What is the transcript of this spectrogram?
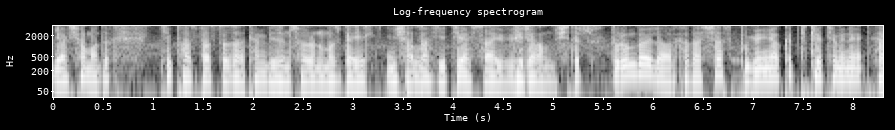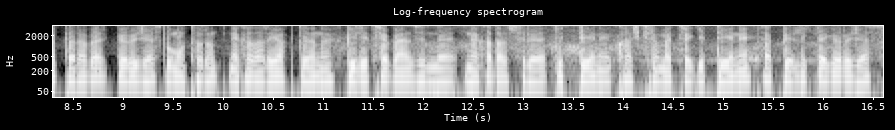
yaşamadık. Ki paspas da zaten bizim sorunumuz değil. İnşallah ihtiyaç sahibi biri almıştır. Durum böyle arkadaşlar. Bugün yakıt tüketimini hep beraber göreceğiz. Bu motorun ne kadar yaktığını, 1 litre benzinle ne kadar süre gittiğini, kaç kilometre gittiğini hep birlikte göreceğiz.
